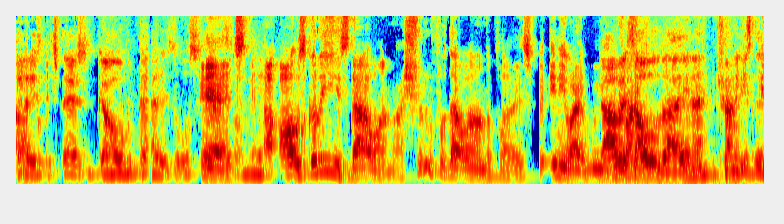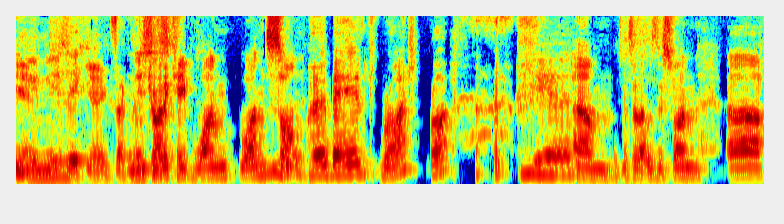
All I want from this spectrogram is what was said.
That is that is gold. That is awesome. yeah, That it's, I, I was going to use that one. I should have put that one on the playlist. But anyway, we, No, we're it's trying to- older, you know. We're trying to get the Yeah. new music. Yeah, exactly. We're trying is- to keep one one song Yeah. per band, right? Right. Yeah. Um, and so that was this one. Uh,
